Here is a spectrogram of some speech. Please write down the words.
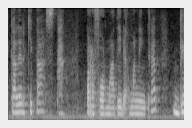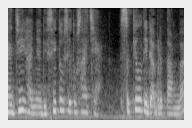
karir kita stuck, performa tidak meningkat, gaji hanya di situ-situ saja. Skill tidak bertambah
